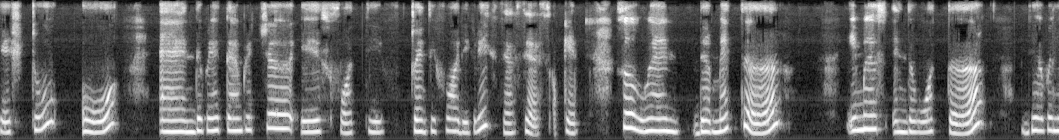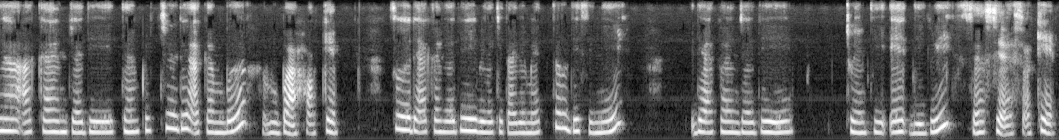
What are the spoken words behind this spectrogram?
H2O and the temperature is 40 24 degree Celsius. Okay. So when the metal immerse in the water, dia punya akan jadi temperature dia akan berubah. Okay. So dia akan jadi bila kita ada metal di sini, dia akan jadi 28 degree Celsius. Okay.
